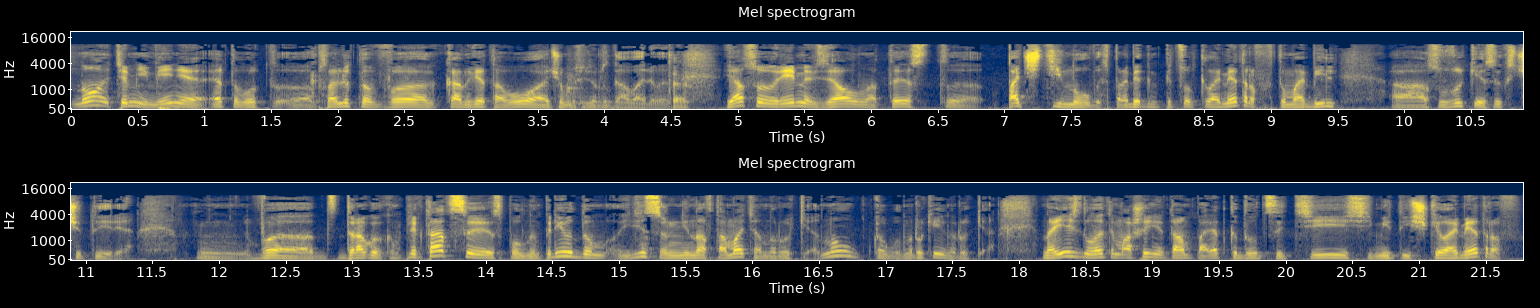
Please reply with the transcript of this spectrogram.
но, тем не менее, это вот э, абсолютно в конве того, о чем мы сегодня разговариваем. Так. Я в свое время взял на тест э, почти новый, с пробегом 500 километров, автомобиль а, Suzuki SX4. М, В дорогой комплектации, с полным приводом, единственное, не на автомате, а на руке. Ну, как бы на руке и на руке. Наездил на этой машине там порядка 27 тысяч километров.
